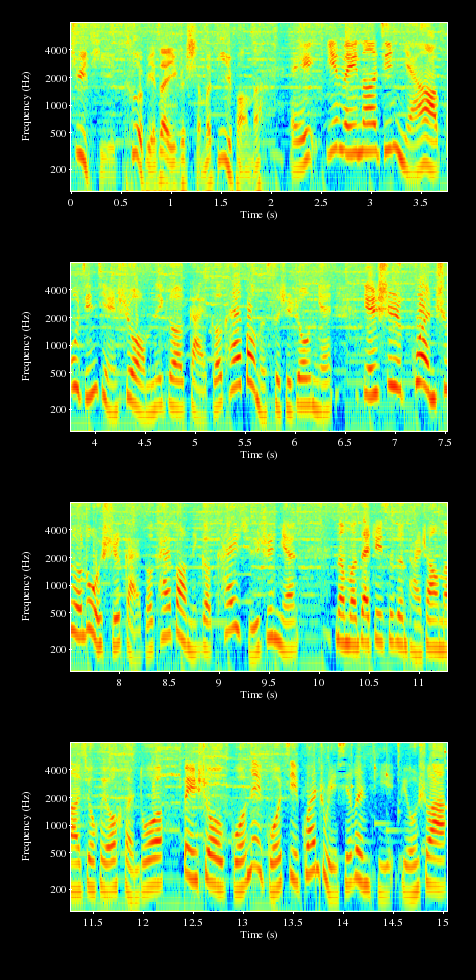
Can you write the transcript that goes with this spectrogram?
具体特别在一个什么地方呢？哎，因为呢，今年啊，不仅仅是我们的一个改革开放的四十周年，也是贯彻落实改革开放的一个开局之年。那么在这次论坛上呢，就会有很多备受国内国际关注的一些问题，比如说啊，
